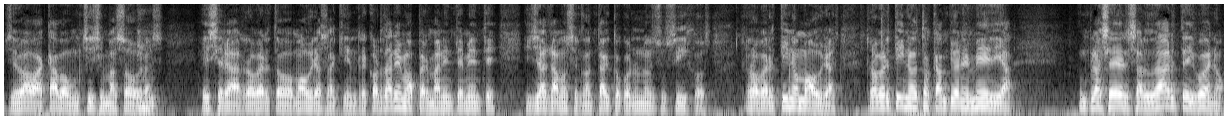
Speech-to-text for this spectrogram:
llevaba a cabo muchísimas obras. Ese era Roberto Mouras, a quien recordaremos permanentemente y ya estamos en contacto con uno de sus hijos, Robertino Mouras. Robertino, estos campeones media, un placer saludarte y bueno,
